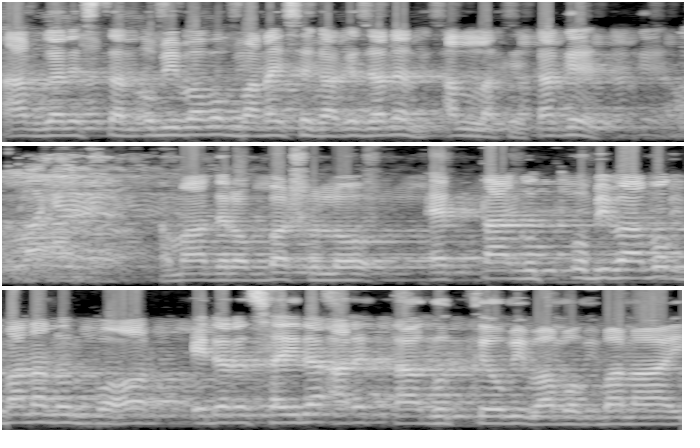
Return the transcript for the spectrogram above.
আফগানিস্তান। অভিভাবক বানাইছে কাকে জানেন? আল্লাহকে। কাকে? আমাদের অভ্যাস হলো এক তাগুত অভিভাবক বানানোর পর এটারে চাইরা আরেক তাগুতকে অভিভাবক বানাই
